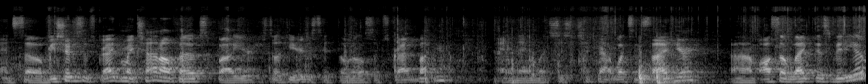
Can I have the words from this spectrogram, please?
And so be sure to subscribe to my channel, folks. While you're still here, just hit the little subscribe button, and then let's just check out what's inside here. Um, also like this video.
